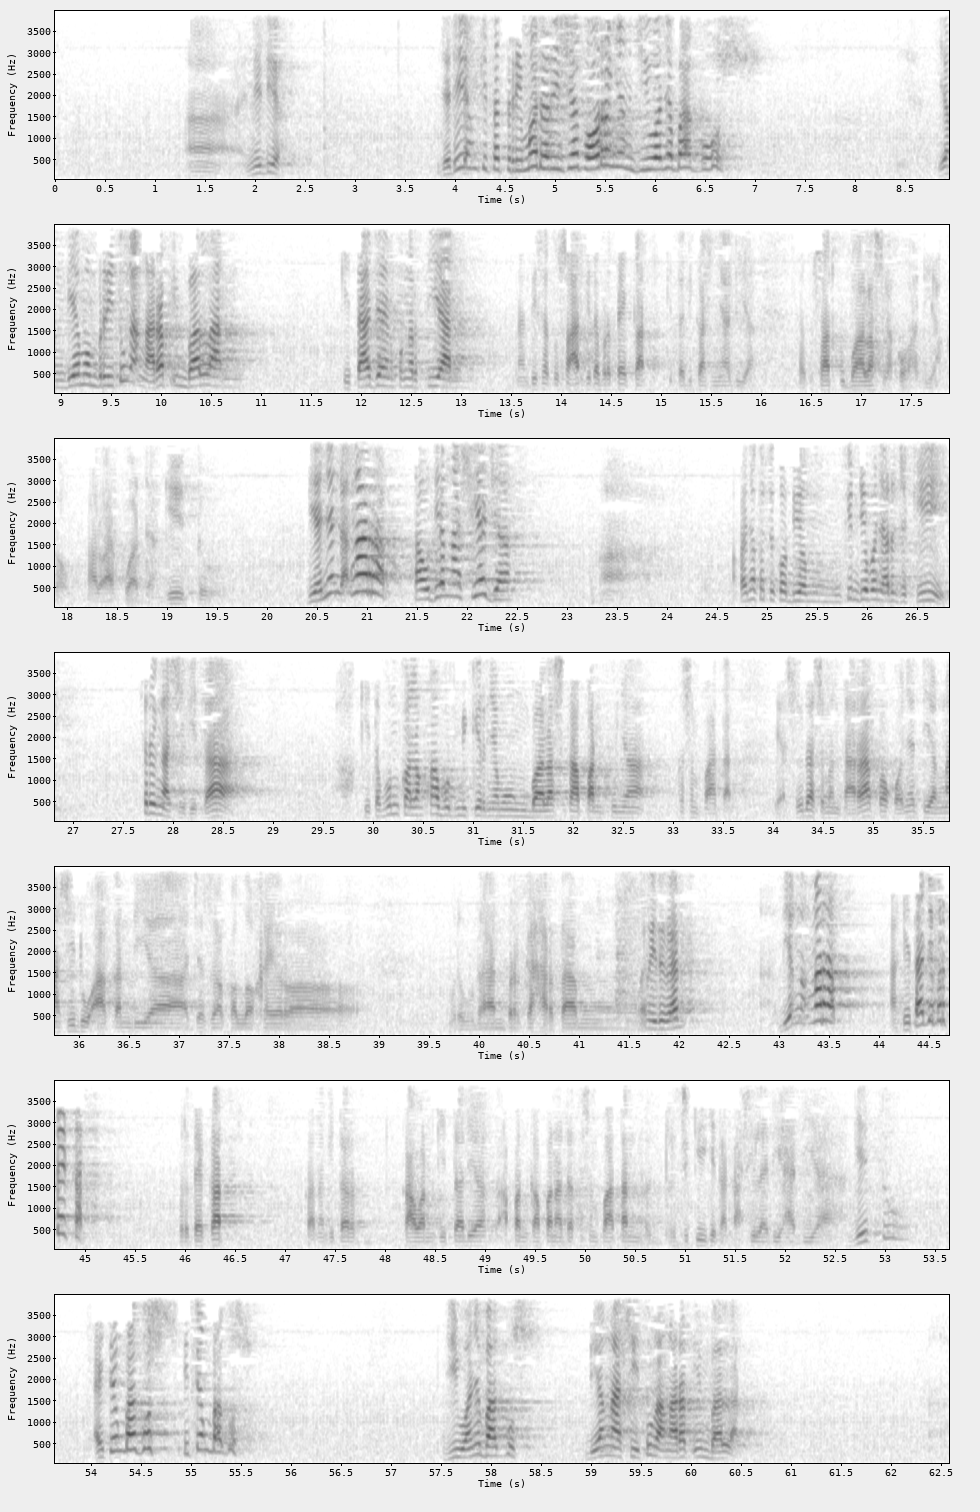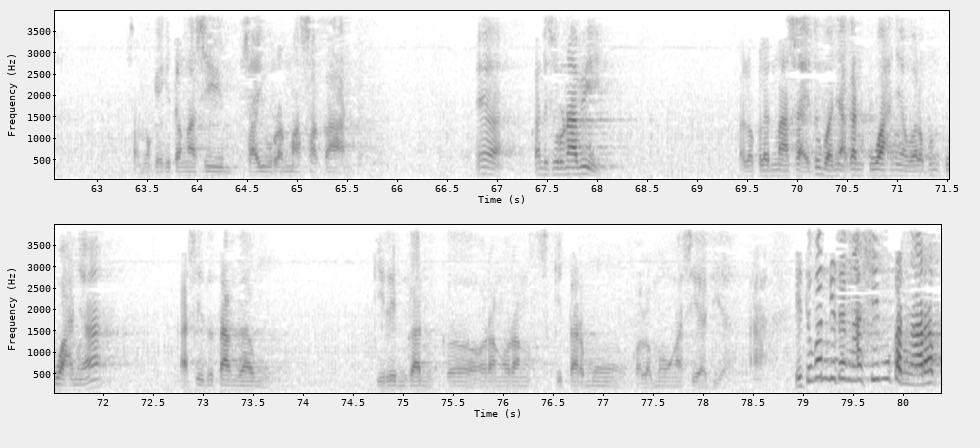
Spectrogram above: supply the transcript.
Nah, ini dia. Jadi yang kita terima dari siapa? Orang yang jiwanya bagus. Yang dia memberi itu nggak ngarap imbalan. Kita aja yang pengertian. Nanti satu saat kita bertekad, kita dikasihnya hadiah. Satu saat ku balaslah kau hadiah kau. Kalau aku ada, gitu. Dianya nggak ngarap, tahu dia ngasih aja. Nah, makanya ketika dia mungkin dia banyak rezeki, sering ngasih kita. Nah, kita pun kalang kabut mikirnya mau balas kapan punya kesempatan. Ya sudah sementara pokoknya dia ngasih doakan dia jazakallah khairah. Mudah-mudahan berkah hartamu. Kan itu kan? Dia nggak ngarap. Nah, kita aja bertekad. Bertekad karena kita kawan kita dia kapan-kapan ada kesempatan rezeki kita kasihlah dia hadiah gitu itu yang bagus itu yang bagus. Jiwanya bagus. Dia ngasih itu nggak ngarap imbalan. Sama kayak kita ngasih sayuran masakan. Ya kan disuruh nabi. Kalau kalian masak itu banyak kan kuahnya. Walaupun kuahnya kasih tetanggamu. Kirimkan ke orang-orang sekitarmu kalau mau ngasih hadiah. Nah, itu kan kita ngasih bukan ngarap.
